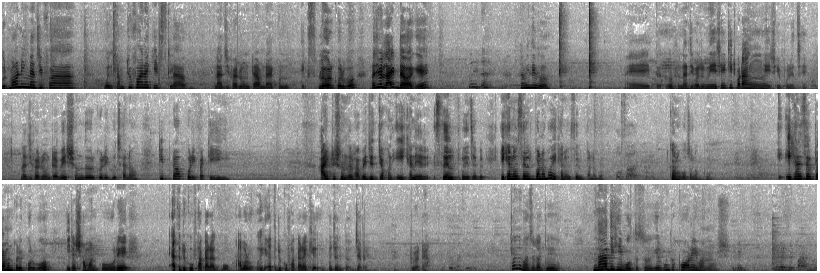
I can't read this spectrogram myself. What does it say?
Good morning Nazifa welcome to Fana kids club নাজিফার রুমটা আমরা এখন এক্সপ্লোর করব। নাজিফা লাইট দাও আগে। আমি দিব। এই তো, উফ নাজিফার রুমে এসে চিটপটাং এসে পড়েছে। নাজিফার রুমটা বেশ সুন্দর করে গুছানো। টিপটপ পরিপাটি। আর একটু সুন্দর হবে যখন এইখানের সেলফ হয়ে যাবে। এখানেও সেলফ বানাবো, এখানেও সেলফ বানাবো। কেন বোঝা লাগবে? এখানে সেলফটা এমন করে করব এটা সমান করে এতটুকু ফাঁকা রাখব আবার এতটুকু ফাঁকা রাখে পর্যন্ত যাবে পুরাটা। কেন বাজে লাগবে? না দেখেই বলতেছো এরকম তো করে মানুষ।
